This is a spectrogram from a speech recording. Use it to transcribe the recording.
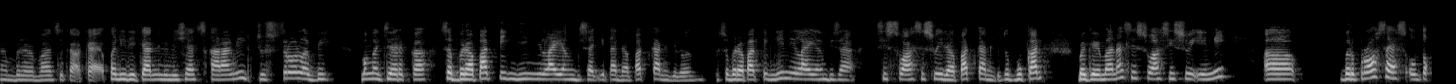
Benar banget sih kak. Kayak pendidikan Indonesia sekarang ini justru lebih mengejar ke seberapa tinggi nilai yang bisa kita dapatkan gitu, seberapa tinggi nilai yang bisa siswa-siswi dapatkan gitu, bukan bagaimana siswa-siswi ini uh, berproses untuk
